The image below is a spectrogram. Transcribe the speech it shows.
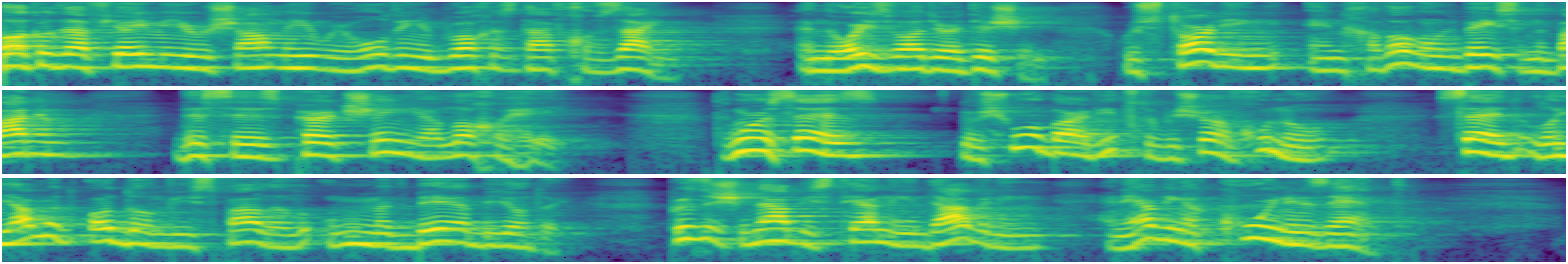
Welcome to Yerushalmi. We're holding in Brachas Daf Chav Zayin and the Oiz Vadir edition. We're starting in Chavav on the base in the bottom. This is Perak Sheni Halacha. The Gemara says, Shmuel Bar Yitzchak B'Shur Avchuno said, Lo Yamud Odom V'Yispalel Umimadbea B'Yodoi. Prisoner should not be standing and davening and having a coin in his hand.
